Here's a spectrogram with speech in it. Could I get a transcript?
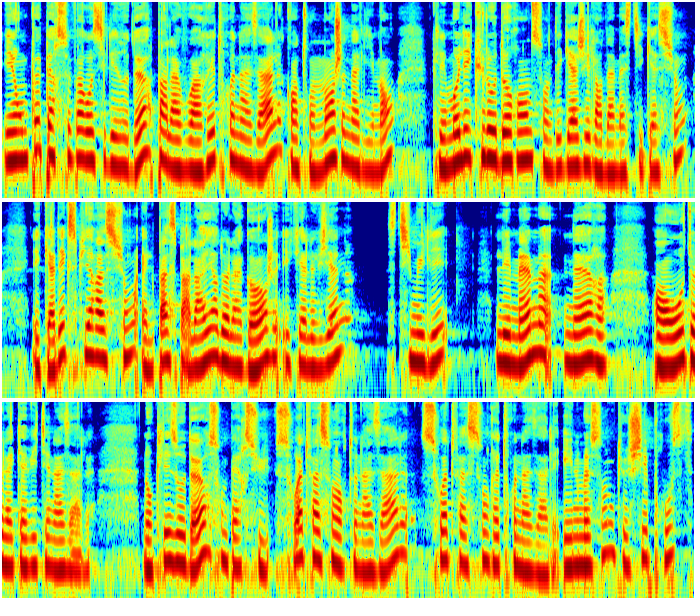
Et on peut percevoir aussi les odeurs par la voie rétronasale quand on mange un aliment, que les molécules odorantes sont dégagées lors de la mastication et qu'à l'expiration, elles passent par l'arrière de la gorge et qu'elles viennent stimuler les mêmes nerfs en haut de la cavité nasale. Donc les odeurs sont perçues soit de façon orthonasale, soit de façon rétronasale. Et il me semble que chez Proust,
